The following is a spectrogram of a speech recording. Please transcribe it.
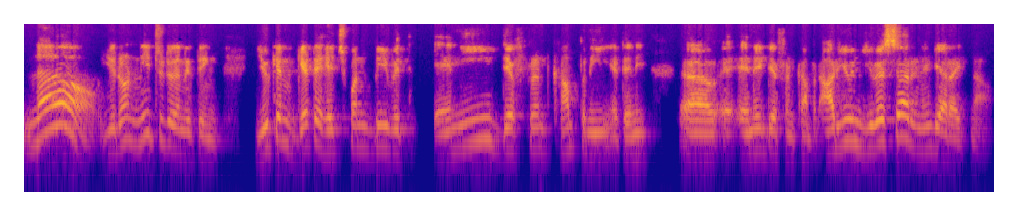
No, you don't need to do anything. You can get a H1B with any different company at any uh, any different company. Are you in USA or in India right now?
